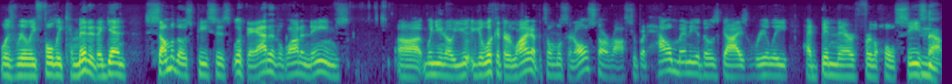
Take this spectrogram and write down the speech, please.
was really fully committed. Again, some of those pieces. Look, they added a lot of names uh, when you know you, you look at their lineup, it's almost an all star roster. But how many of those guys really had been there for the whole season? No.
